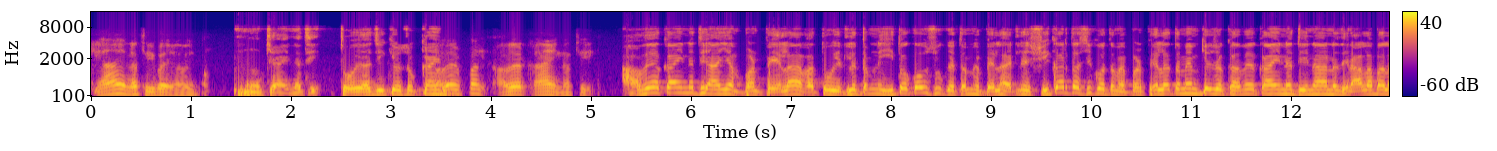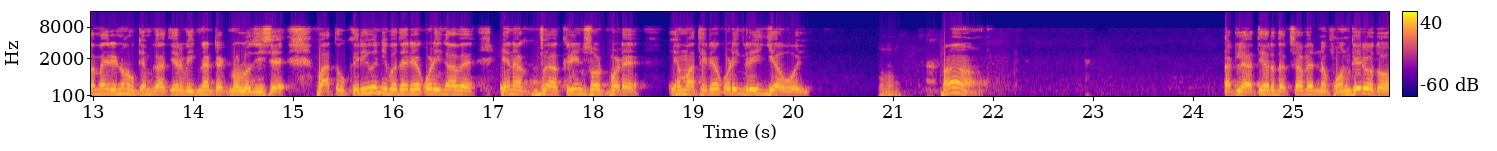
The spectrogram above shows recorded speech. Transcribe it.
ક્યાંય નથી ભાઈ હવે હું ક્યાંય નથી. તો એ હજી કયો છો કાંઈ હવે પણ હવે કાંઈ નથી. હવે કાંઈ નથી અહીંયા પણ પહેલા હતું એટલે તમને ઈ તો કહું છું કે તમે પહેલા એટલે સ્વીકારતા શીખો તમે પણ પહેલા તમે એમ કહો છો કે હવે કાંઈ નથી ના નથી આલા બાલા મારી નો કેમ કે અત્યારે વિજ્ઞાન ટેકનોલોજી છે. વાતો કરી હોય ને બધા રેકોર્ડિંગ આવે એના સ્ક્રીનશોટ પડે એમાંથી રેકોર્ડિંગ રહી ગયા હોય. હા. એટલે અત્યારે દક્ષાબેન ને ફોન કર્યો તો.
